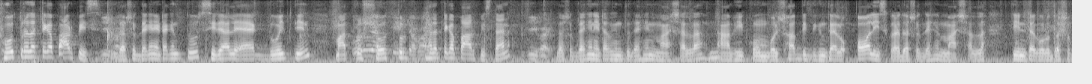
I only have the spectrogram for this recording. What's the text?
সত্তর হাজার টাকা পার পিস দর্শক দেখেন এটা কিন্তু সিরিয়ালে এক দুই তিন মাত্র সত্তর তিনটা ভাই। হাজার টাকা পার পিস তাই না? জি ভাই। দর্শক দেখেন এটা কিন্তু দেখেন মাশাল্লাহ নাভি কম্বল সব দিক দিয়ে কিন্তু অল ইউজ করে। দর্শক দেখেন মাশাল্লাহ তিনটা গরু দর্শক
